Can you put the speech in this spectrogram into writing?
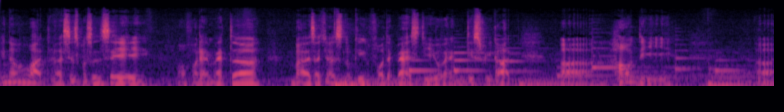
you know what a salesperson say or for that matter. Buyers are just looking for the best deal and disregard uh, how the uh,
